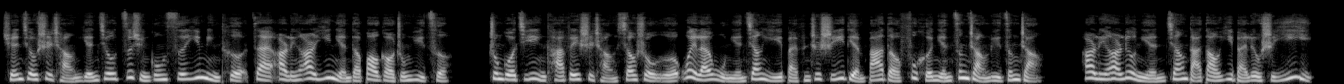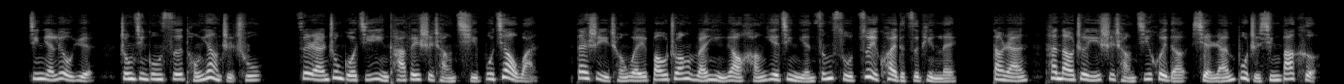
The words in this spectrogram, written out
全球市场研究咨询公司伊敏特在二零二一年的报告中预测，中国即饮咖啡市场销售额未来五年将以百分之十一点八的复合年增长率增长，二零二六年将达到一百六十一亿。今年六月，中金公司同样指出。虽然中国即饮咖啡市场起步较晚，但是已成为包装软饮料行业近年增速最快的子品类。当然，看到这一市场机会的显然不止星巴克。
